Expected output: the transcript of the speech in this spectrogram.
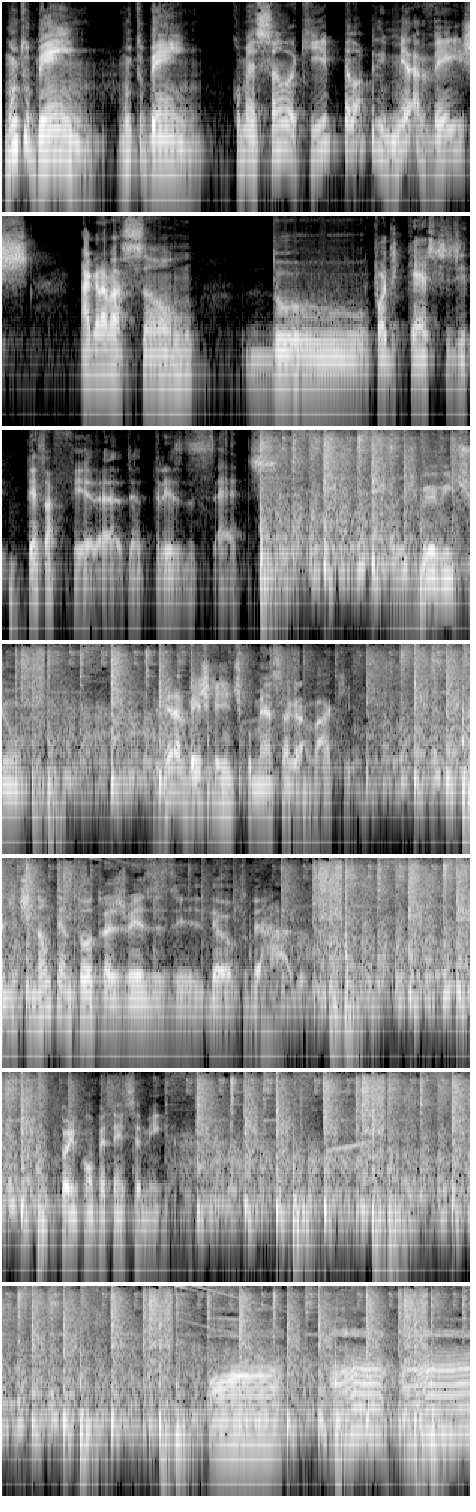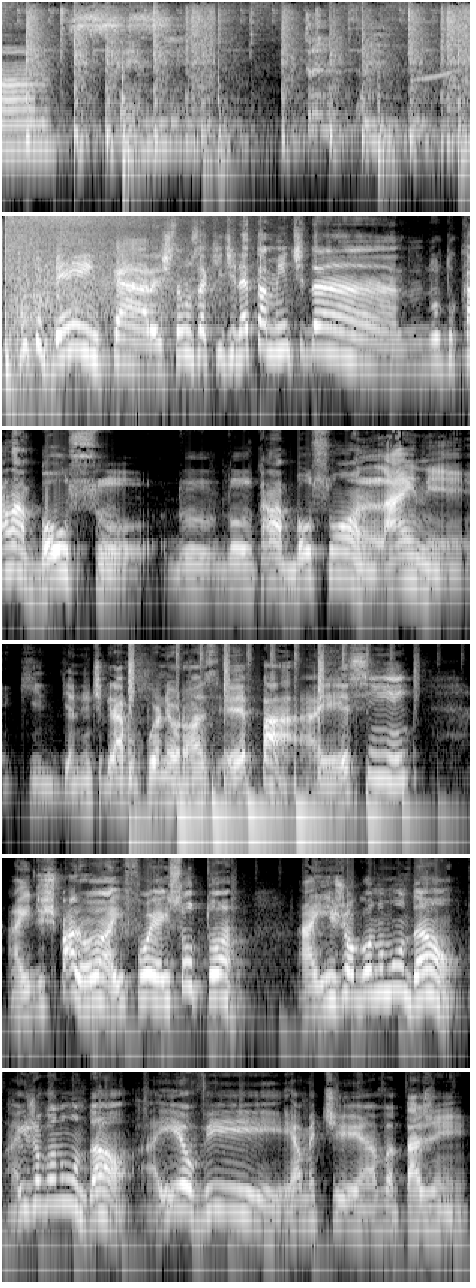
Muito bem, muito bem. Começando aqui pela primeira vez a gravação do podcast de terça-feira, dia 13 de 7 2021. Primeira vez que a gente começa a gravar aqui. A gente não tentou outras vezes e deu tudo errado. Por incompetência minha. On, on, on. Muito bem, cara. Estamos aqui diretamente da do, do calabouço, do, do calabouço online que a gente grava o Por Neurose. Epa, aí sim, hein? Aí disparou, aí foi, aí soltou. Aí jogou no mundão. Aí jogou no mundão. Aí eu vi realmente a vantagem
